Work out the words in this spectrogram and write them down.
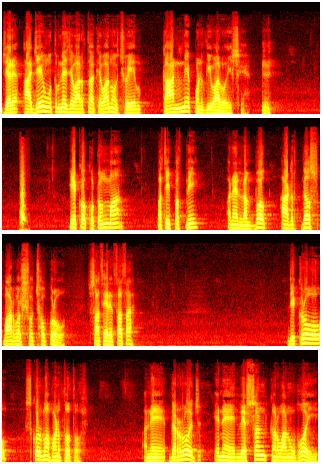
જ્યારે આજે હું તમને જે વાર્તા કહેવાનો છું એમ કાનને પણ દિવાલ હોય છે. એકો કુટુંબમાં પતિ પત્ની અને લગભગ આઠ, દસ, બાર વર્ષનો છોકરો સાથે રહેતા હતા. દીકરો સ્કૂલમાં ભણતો હતો અને દરરોજ એને લેસન કરવાનું હોય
